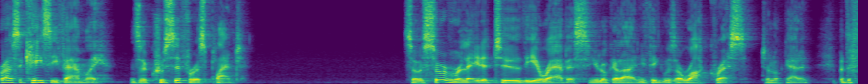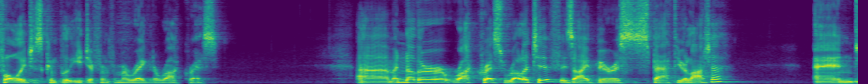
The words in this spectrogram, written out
Brassicaceae family. It's a cruciferous plant. So it's sort of related to the Arabis. You look at that and you think it was a rock cress to look at it, but the foliage is completely different from a regular rock cress. Um, another rock cress relative is Iberis spathulata, and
